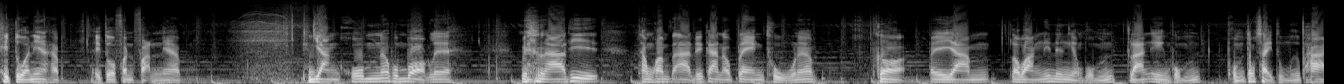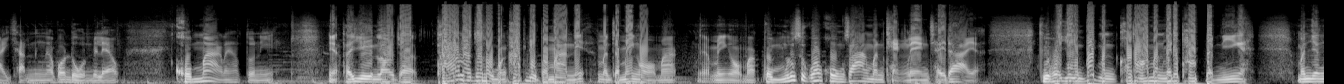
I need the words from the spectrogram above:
ไอตัวเนี่ยครับไอตัวฟันฟันเนี่ยครับอย่างคมนะผมบอกเลย เวลาที่ทำความสะอาดด้วยการเอาแปรงถูนะครับ ก็พยายามระวังนิดนึงอย่างผมล้างเองผม ผมต้องใส่ถุงมือผ้าอีกชั้นหนึ่งนะเพราะโดนไปแล้ว คมมากนะครับตัวนี้ เนี่ยถ้ายืนเราจะเท้าเราจะถูกบังคับอยู่ประมาณนี้ มันจะไม่งอมากเนี่ยไม่งอมาก ผมรู้สึกว่าโครงสร้างมันแข็งแรงใช้ได้อะคือพอยืนปุ๊บมันข้อเท้ามันไม่ได้พับแบบนี้ไงมันยัง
